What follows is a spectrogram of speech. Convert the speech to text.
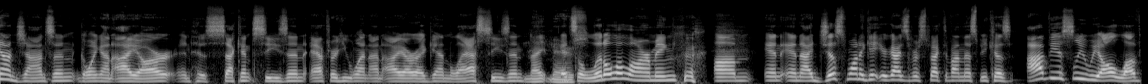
on Johnson going on IR in his second season after he went on IR again last season. Nightmares. It's a little alarming. um, and and I just want to get your guys' perspective on this because obviously we all love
